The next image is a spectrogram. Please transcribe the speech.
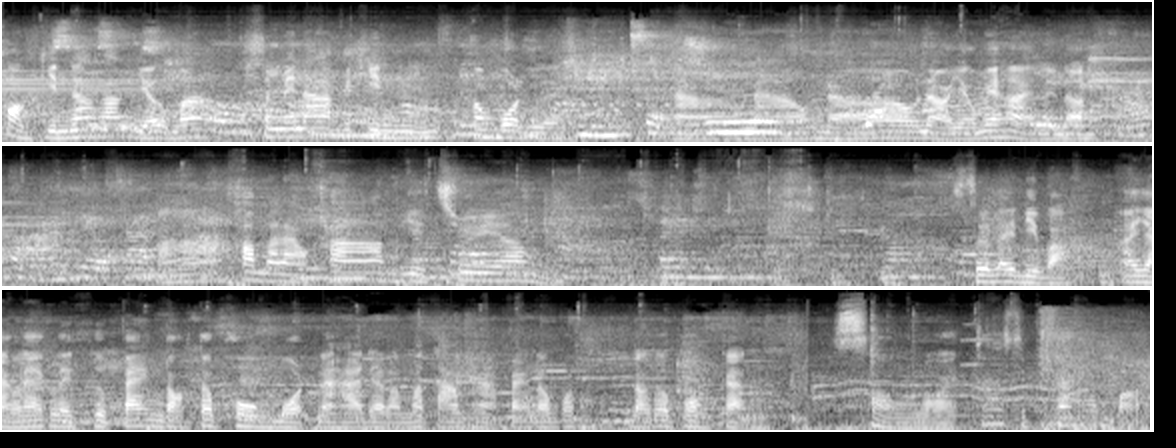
ของกินน่ารักเยอะมากฉันไม่น่าไปกินข้างบนเลยหนาวหนาวหนาวหนาวยังไม่หายเลยเนาะ อ่าเข้ามาแล้วค่ะบิวเทียม ซื้ออะไรดีวะอะอย่างแรกเลยคือแป้งดรพงษ์หมดนะคะ เดี๋ยวเรามาตามหาแป้งดรดรพงษ์กัน 299 บาท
